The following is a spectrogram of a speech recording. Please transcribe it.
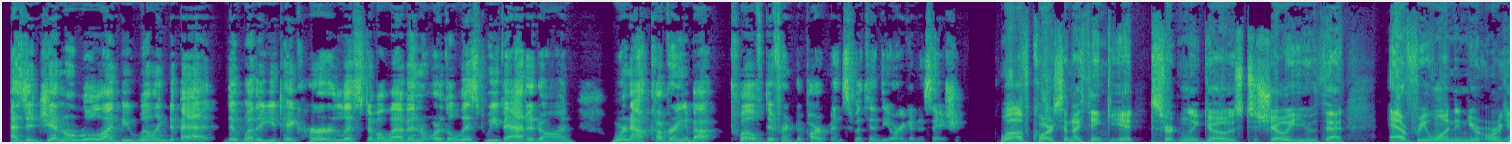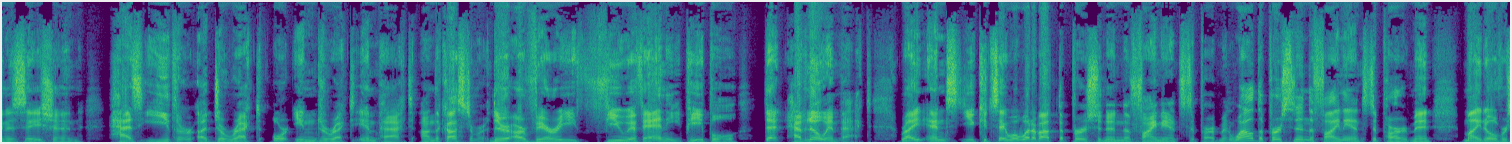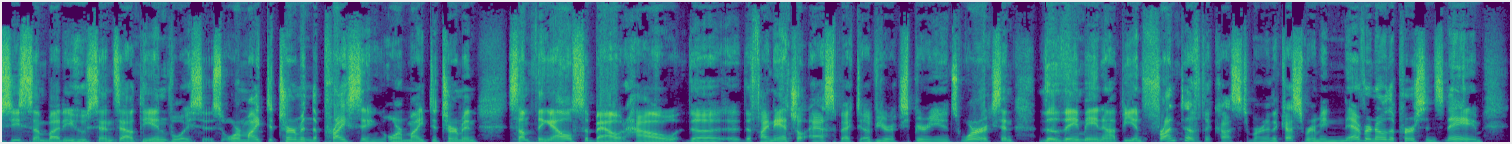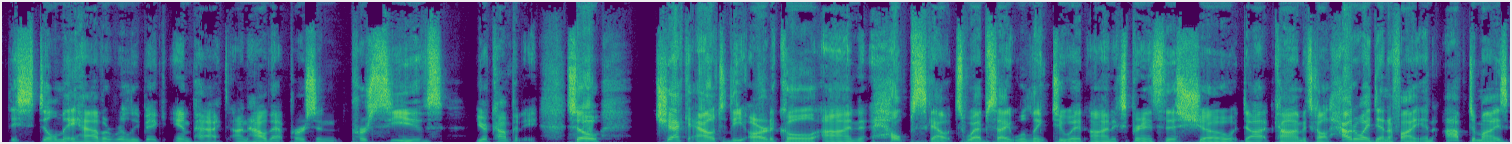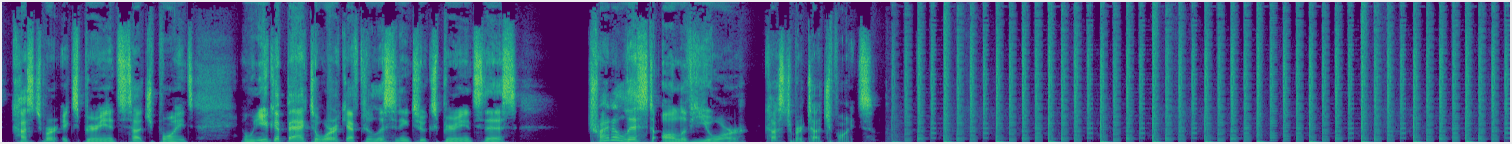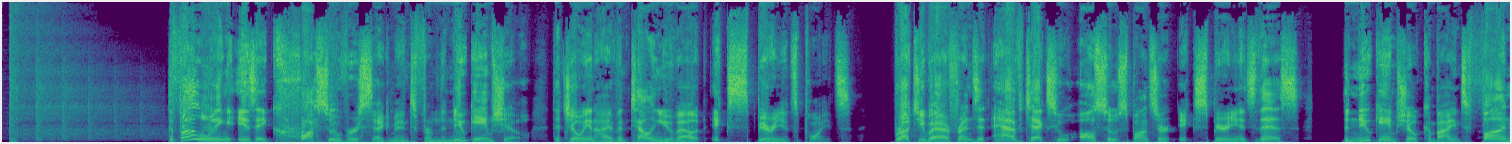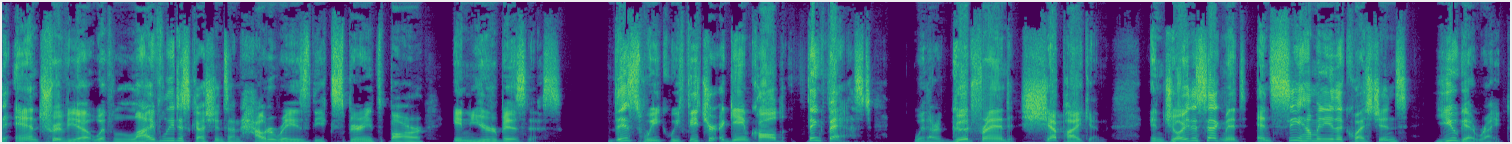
As a general rule, I'd be willing to bet that whether you take her list of 11 or the list we've added on, we're now covering about 12 different departments within the organization. Well, of course. And I think it certainly goes to show you that everyone in your organization has either a direct or indirect impact on the customer. There are very few, if any, people that have no impact, right? And you could say, well, what about the person in the finance department? Well, the person in the finance department might oversee somebody who sends out the invoices or might determine the pricing or might determine something else about how the, the financial aspect of your experience works. And though they may not be in front of the customer and the customer may never know the person's name, they still may have a really big impact on how that person perceives your company. So check out the article on Help Scout's website. We'll link to it on experiencethisshow.com. It's called How to Identify and Optimize Customer Experience Touch Points. And when you get back to work after listening to Experience This, try to list all of your customer touch following is a crossover segment from the new game show that Joey and I have been telling you about, Experience Points. Brought to you by our friends at Avtex, who also sponsor Experience This. The new game show combines fun and trivia with lively discussions on how to raise the experience bar in your business. This week, we feature a game called Think Fast with our good friend Shep Hyken. Enjoy the segment and see how many of the questions you get right.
